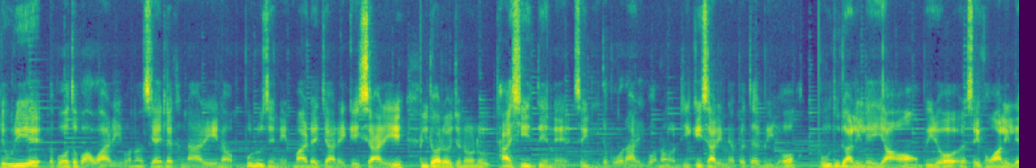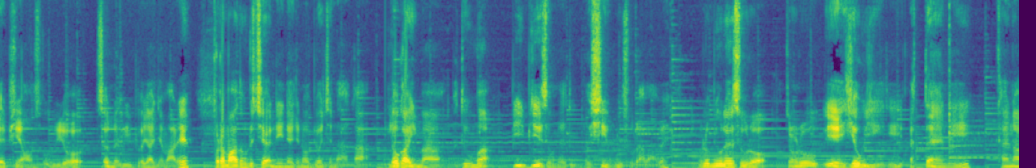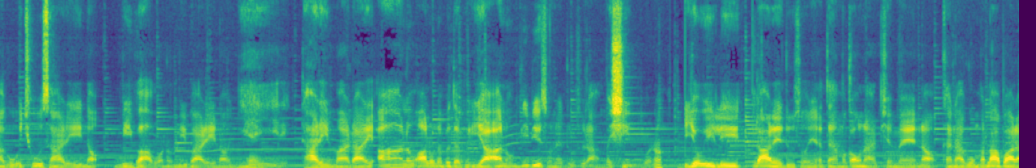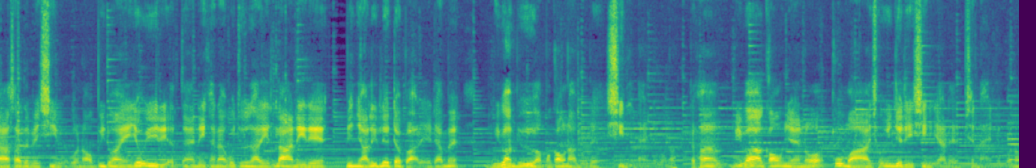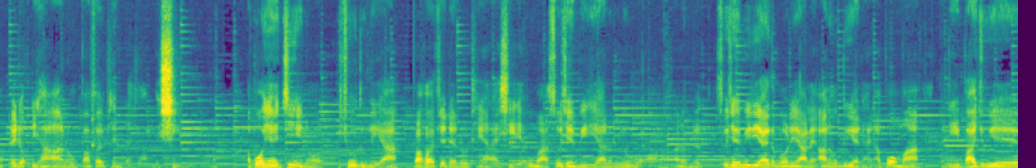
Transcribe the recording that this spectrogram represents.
လူတွေရဲ့သဘောတဘာဝတွေပေါ့နော်ဇယိုက်လက္ခဏာတွေနောက်ပုရုဇဉ်တွေမှားတတ်ကြတဲ့ကိစ္စတွေပြီးတော့ကျွန်တော်တို့ထားရှိတဲ့စိတ်တွေသဘောထားတွေပေါ့နော်ဒီကိစ္စတွေနဲ့ပတ်သက်ပြီးတော့ဘုဒ္ဓတာလေးလည်းရအောင်ပြီးတော့စိတ်ခွန်အားလေးလည်းဖြစ်အောင်ဆိုပြီးတော့ဆက်နွယ်ပြီးပြောကြချင်ပါတယ်ပထမဆုံးတစ်ချက်အနေနဲ့ကျွန်တော်ပြောချင်တာကလောကကြီးမှာဘယ်သူမှပြည့်ပြည့်စုံတဲ့သူမရှိဘူးဆိုတာပါပဲ ဘယ်လိုမျိုးလဲဆိုတော့ကျွန်တော်တို့ရဲ့ရုပ်ရည်တွေအတန်တွေခန္ဓာကိုယ်အချိုးစားတွေနောက်မိဘပေါ့နော်မိဘတွေနောက်ညံရည်တွေဒါတွေမှာဒါတွေအားလုံးအားလုံးနဲ့ပတ်သက်ပြီးအရာအားလုံးပြည့်ပြည့်စုံတဲ့သူဆိုတာမရှိဘူးပေါ့နော်ရုပ်ရည်လေးလှတဲ့သူဆိုရင်အတန်မကောင်းတာဖြစ်မယ်နောက်ခန္ဓာကိုယ်မလှပတာစသဖြင့်ရှိမယ်ပေါ့နော်ပြီးတော့ရင်ရုပ်ရည်တွေအတန်တွေခန္ဓာကိုယ်ချိုးစားတွေလှနေတယ်ပညာလေးလက်တက်ပါတယ်ဒါပေမဲ့မိဘမျိုးရောမကောင်းတာမျိုးလည်းရှိနေနိုင် တယ်ပေါ့နော်တခါမိဘကောင်းရင်တော့ကိုယ်မှာချုံရင်းချက်တွေရှိနေရတယ်ဖြစ်နိုင်တယ်ပေါ့နော်အဲ့တော့အရာအားလုံး perfect ဖြစ်နေတယ်ဆိုတာမရှိဘူးအပေါ်ယံကြည့်ရင်တော့တချို့သူတွေကဘာဖတ်ဖြစ်တယ်လို့ထင်ရတာရှိတယ်ဥပမာ social media လိုမျိုးပေါ့နော်အဲ့လိုမျိုး social media ရဲ့သဘောတရားလည်းအားလုံးသိရတဲ့အပေါ်မှာဒီဘာဂျူရဲ့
